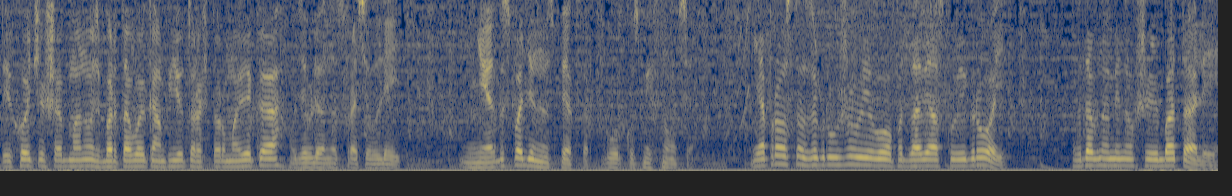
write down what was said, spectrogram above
«Ты хочешь обмануть бортовой компьютер штурмовика?» – удивленно спросил Лейтс. «Нет, господин инспектор», – Гурк усмехнулся. «Я просто загружу его под завязку игрой, в давно минувшие баталии,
